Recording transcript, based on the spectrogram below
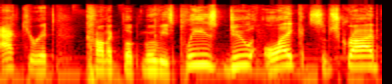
accurate comic book movies. Please do like, subscribe,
